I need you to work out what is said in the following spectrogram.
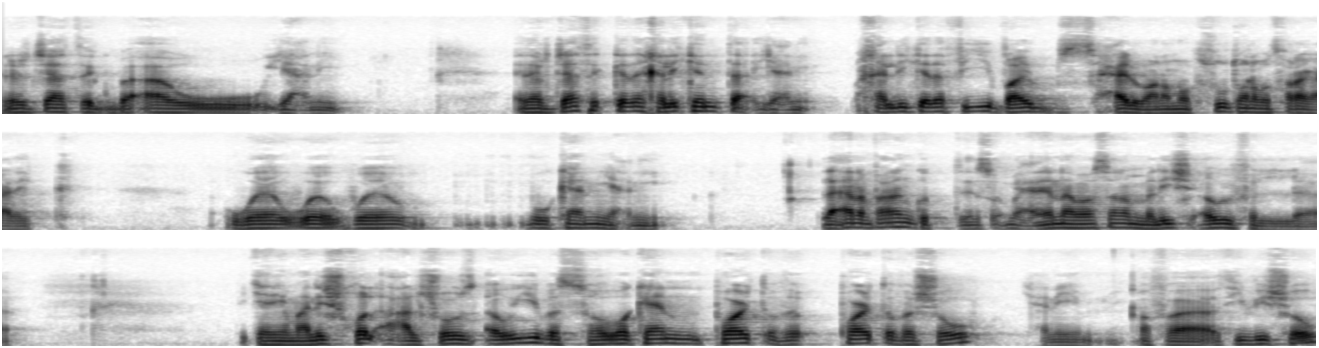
energetic بقى ويعني energetic كده يخليك أنت يعني خليه كده في vibes حلوة. أنا مبسوط وأنا بتفرج عليك. و و و وكان يعني لا أنا فعلا كنت يعني أنا مثلا ماليش قوي في ال يعني ماليش خلق على ال shows قوي بس هو كان of a, part of a show يعني of a TV show.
